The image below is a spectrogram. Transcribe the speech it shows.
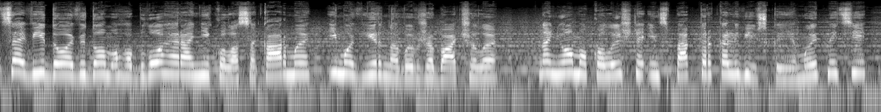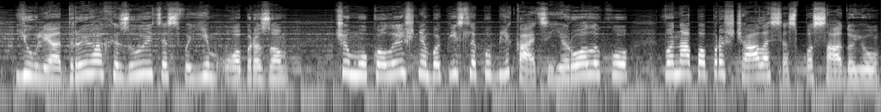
Це відео відомого блогера Ніколаса Карми. Імовірно, ви вже бачили. На ньому колишня інспекторка львівської митниці Юлія Дрига хизується своїм образом. Чому колишня? Бо після публікації ролику вона попрощалася з посадою.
